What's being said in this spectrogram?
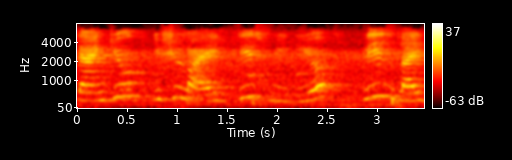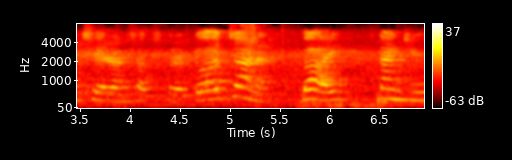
Thank you. If you like this video, please like, share and subscribe to our channel. Bye. Thank you.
